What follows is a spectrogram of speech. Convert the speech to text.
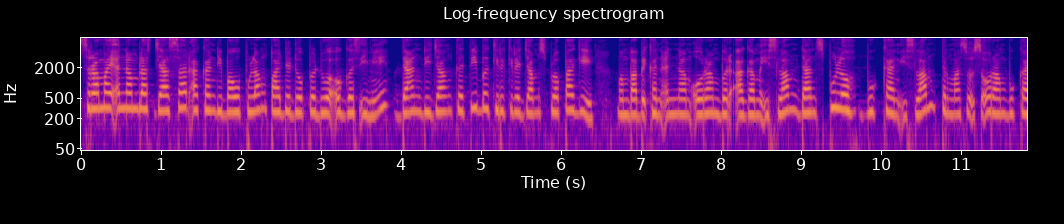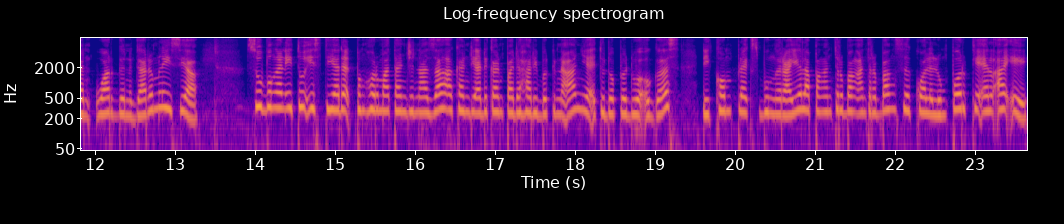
Seramai 16 jasad akan dibawa pulang pada 22 Ogos ini dan dijangka tiba kira-kira jam 10 pagi membabitkan 6 orang beragama Islam dan 10 bukan Islam termasuk seorang bukan warga negara Malaysia. Sehubungan itu, istiadat penghormatan jenazah akan diadakan pada hari berkenaan iaitu 22 Ogos di Kompleks Bunga Raya Lapangan Terbang Antarabangsa Kuala Lumpur KLIA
